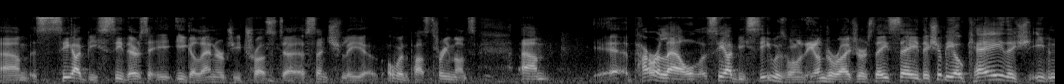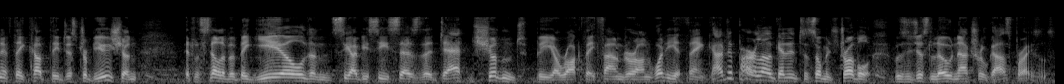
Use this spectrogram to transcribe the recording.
Um, CIBC, there's Eagle Energy Trust, uh, essentially, uh, over the past three months. Um, uh, parallel, CIBC was one of the underwriters. They say they should be okay, sh- even if they cut the distribution it'll still have a big yield, and CIBC says the debt shouldn't be a rock they founder on. What do you think? How did Parallel get into so much trouble? Was it just low natural gas prices?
